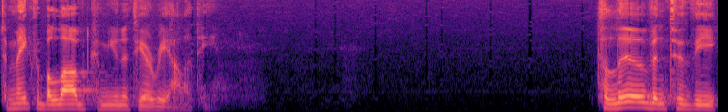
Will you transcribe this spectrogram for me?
To make the beloved community a reality. To live into the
